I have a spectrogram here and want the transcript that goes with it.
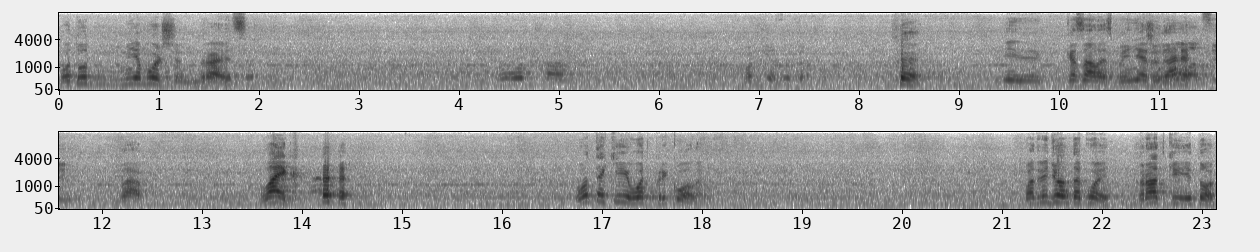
вот тут мне больше нравится. Опа. Вообще супер. И, казалось бы, не ожидали. молодцы. Да. Лайк. Вот такие вот приколы. Подведем такой краткий итог.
